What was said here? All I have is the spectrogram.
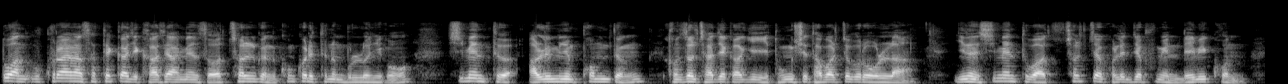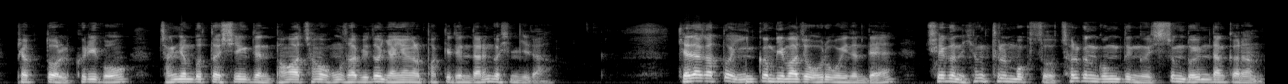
또한 우크라이나 사태까지 가세하면서 철근, 콘크리트는 물론이고 시멘트, 알루미늄 폼 등 건설 자재 가격이 동시다발적으로 올라 이는 시멘트와 철제 관련 제품인 레미콘, 벽돌 그리고 작년부터 시행된 방화창호 공사비도 영향을 받게 된다는 것입니다. 게다가 또 인건비마저 오르고 있는데 최근 형틀목수, 철근공 등의 시중 노임단가는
